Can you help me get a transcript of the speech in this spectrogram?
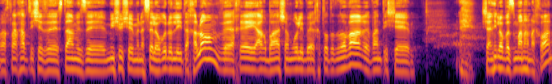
ואחר חשבתי שזה סתם איזה מישהו שמנסה להוריד לי את החלום, ואחרי ארבעה שאמרו לי בערך את אותו דבר, הבנתי ש... שאני לא בזמן הנכון.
